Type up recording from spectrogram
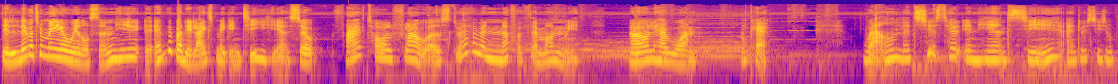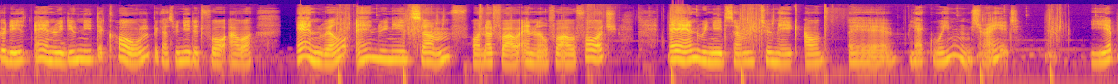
Deliver to Mayor Wilson. He, everybody likes making tea here. So, five tall flowers. Do I have enough of them on me? No, I only have one. Okay. Well, let's just head in here and see. I do see some goodies. And we do need the coal because we need it for our anvil and we need some, or not for our anvil, for our forge. And we need some to make our uh, black wings, right? Yep,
